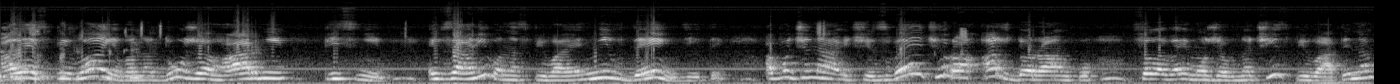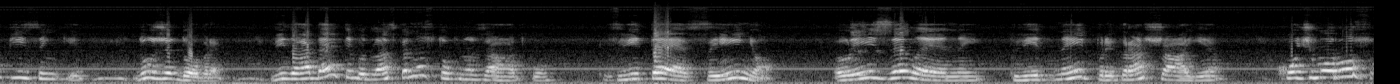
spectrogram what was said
але співає вона дуже гарні пісні. І взагалі вона співає не вдень, діти, а починаючи з вечора аж до ранку. Соловей може вночі співати нам пісеньки. Дуже добре. Відгадайте, будь ласка, наступну загадку. Цвіте синьо, лиш зелений, квітник прикрашає. Хоч мороз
